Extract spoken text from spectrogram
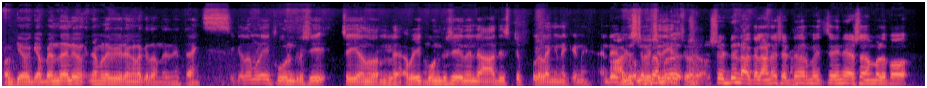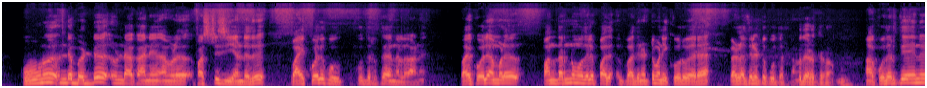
ഓക്കെ ഓക്കെ അപ്പൊ എന്തായാലും നമ്മളെ വിവരങ്ങളൊക്കെ തന്നതിന് താങ്ക്സ് ഇപ്പൊ നമ്മൾ ഈ കൂൺ കൃഷി ചെയ്യാന്ന് പറഞ്ഞില്ലേ? അപ്പൊ ഈ കൂൺ കൃഷി ചെയ്യുന്നതിന്റെ ആദ്യ സ്റ്റെപ്പുകൾ എങ്ങനെയൊക്കെയാണ്? നമ്മൾ ഷെഡ് ഉണ്ടാക്കലാണ്. ഷെഡ് നിർമ്മിച്ചതിന് ശേഷം നമ്മളിപ്പോ കൂണിന്റെ ബെഡ് ഉണ്ടാക്കാൻ നമ്മൾ ഫസ്റ്റ് ചെയ്യേണ്ടത് വൈക്കോൽ കുതിർക്കുക എന്നുള്ളതാണ്. വൈക്കോൽ നമ്മൾ പന്ത്രണ്ട് മുതൽ പതി- പതിനെട്ട് മണിക്കൂർ വരെ വെള്ളത്തിലിട്ട് കുതിർക്കണം കുതിർത്തണം. ആ കുതിർത്തിയതിന്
